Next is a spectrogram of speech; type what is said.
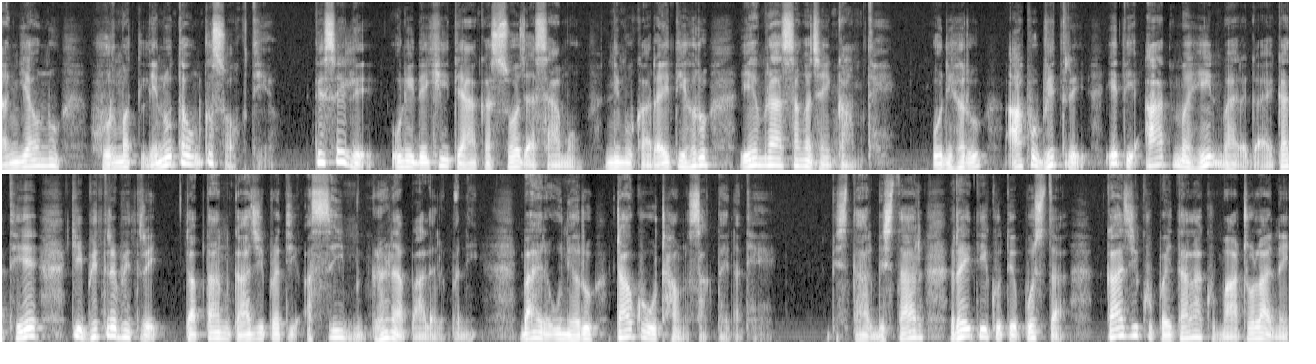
नङ्ग्याउनु हुर्मत लिनु त उनको सौख थियो। त्यसैले उनीदेखि त्यहाँका सोझा सामु निमुखा रैतीहरू यमराजसँग झैँ काम थिए। उनीहरू आफूभित्रै यति आत्महीन भएर गएका थिए कि भित्रभित्रै कप्तान काजीप्रति असीम घृणा पालेर पनि बाहिर उनीहरू टाउको उठाउन सक्दैनथे। बिस्तार बिस्तार रैतीको त्यो पुस्ता काजीको पैतालाको माटोलाई नै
